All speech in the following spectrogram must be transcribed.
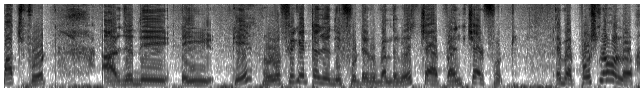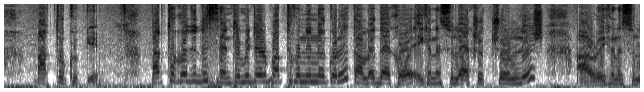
পাঁচ ফুট আর যদি এই কি, রফিকেরটা যদি ফুটে রূপান্তর করি চার পয়েন্ট চার ফুট। এবার প্রশ্ন হলো, পার্থক্য কি? পার্থক্য যদি সেন্টিমিটার পার্থক্য নির্ণয় করি, তাহলে দেখো, এখানে ছিল একশো চল্লিশ আর ওইখানে ছিল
